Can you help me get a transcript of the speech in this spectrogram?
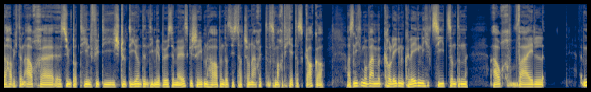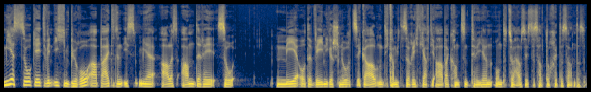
da habe ich dann auch äh, Sympathien für die Studierenden, die mir böse Mails geschrieben haben. Das ist halt schon auch, das macht dich etwas gaga. Also nicht nur, weil man Kolleginnen und Kollegen nicht sieht, sondern auch, weil mir so geht, wenn ich im Büro arbeite, dann ist mir alles andere so mehr oder weniger schnurzegal und ich kann mich da so richtig auf die Arbeit konzentrieren und zu Hause ist das halt doch etwas anders.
